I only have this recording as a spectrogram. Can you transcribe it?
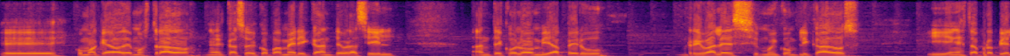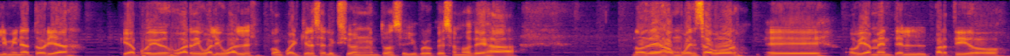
eh, como ha quedado demostrado en el caso de Copa América ante Brasil, ante Colombia, Perú, rivales muy complicados y en esta propia eliminatoria que ha podido jugar de igual a igual con cualquier selección, entonces yo creo que eso nos deja, nos deja un buen sabor. Eh, obviamente el partido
